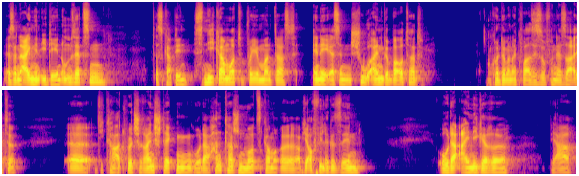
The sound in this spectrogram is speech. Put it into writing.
äh, seine eigenen Ideen umsetzen. Es gab den Sneaker Mod, wo jemand das NES in den Schuh eingebaut hat. Konnte man dann quasi so von der Seite äh, die Cartridge reinstecken oder Handtaschenmods, äh, habe ich auch viele gesehen. Oder einigere, ja,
